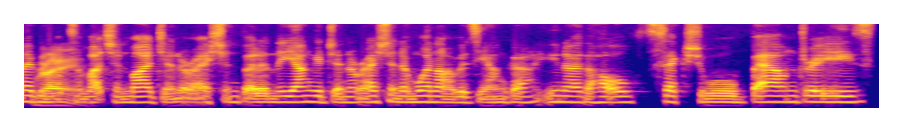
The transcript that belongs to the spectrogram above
maybe Right. not so much in my generation, but in the younger generation. And when I was younger, you know, the whole sexual boundaries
